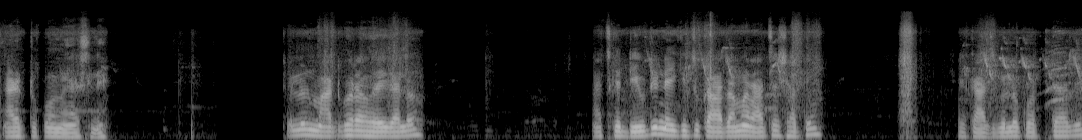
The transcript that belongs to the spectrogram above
আর একটু কমে আসলে। চলুন মাঠ ঘোরা হয়ে গেল। আজকে ডিউটি নেই, কিছু কাজ আমার আছে সাথে। সেই কাজগুলো করতে হবে।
